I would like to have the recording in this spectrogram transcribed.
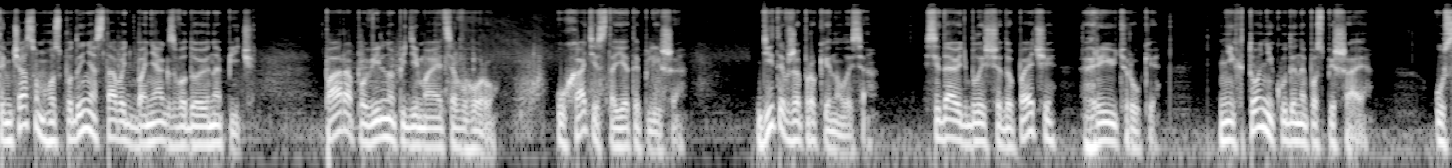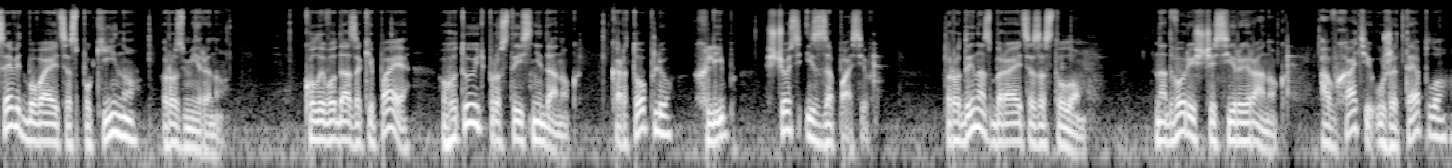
Тим часом господиня ставить баняк з водою на піч. Пара повільно підіймається вгору. У хаті стає тепліше. Діти вже прокинулися. Сідають ближче до печі, гріють руки. Ніхто нікуди не поспішає. Усе відбувається спокійно, розмірено. Коли вода закипає, готують простий сніданок: картоплю, хліб, щось із запасів. Родина збирається за столом. На дворі ще сірий ранок, а в хаті уже тепло,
